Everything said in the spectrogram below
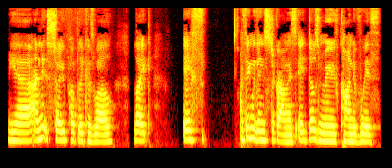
Yeah, and it's so public as well. Like if I think with Instagram is it does move kind of with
